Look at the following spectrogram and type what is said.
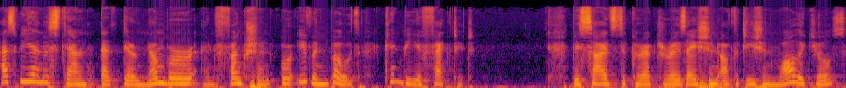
as we understand that their number and function, or even both, can be affected. Besides the characterization of adhesion molecules,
